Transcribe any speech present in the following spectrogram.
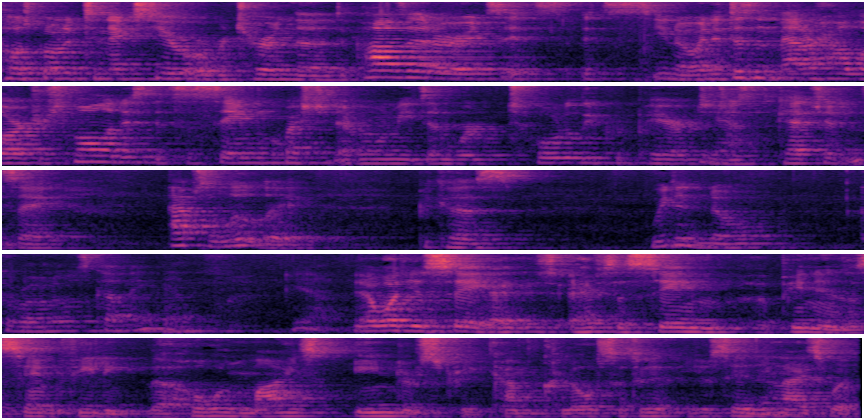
postpone it to next year or return the deposit, or it's it's it's you know, and it doesn't matter how large or small it is. It's the same question everyone meets, and we're totally prepared to Yeah. just catch it and say, absolutely, because we didn't know Corona was coming, and yeah. Yeah, what you say, I have the same opinion, the same feeling. The whole mice industry come closer to it. You say the Yeah. nice word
